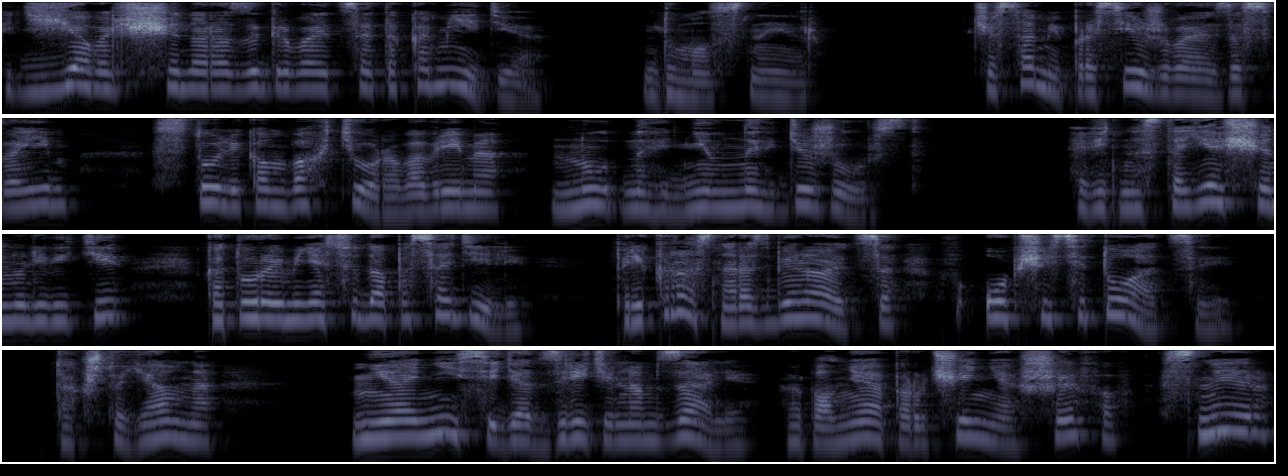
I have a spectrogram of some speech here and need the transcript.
дьявольщина разыгрывается эта комедия?» — думал Снейр, часами просиживая за своим столиком вахтера во время нудных дневных дежурств. Ведь настоящие нулевики, которые меня сюда посадили, прекрасно разбираются в общей ситуации, так что явно не они сидят в зрительном зале, выполняя поручения шефов. Снейр,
